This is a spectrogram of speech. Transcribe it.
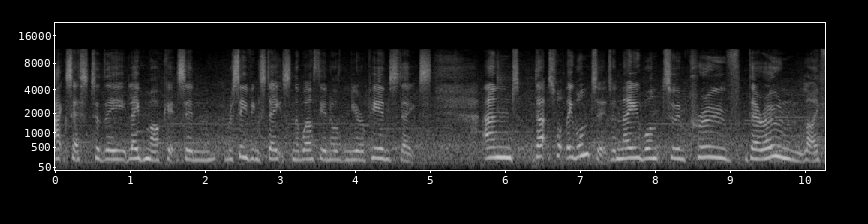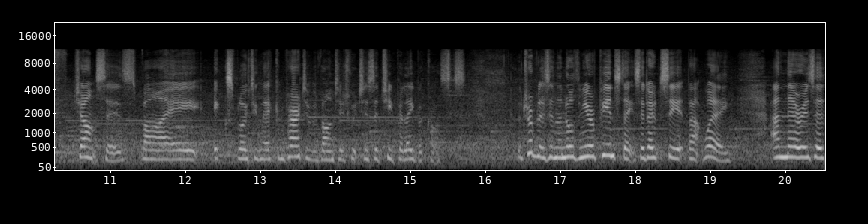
access to the labour markets in receiving states and the wealthier Northern European states. And that's what they wanted, and they want to improve their own life chances by exploiting their comparative advantage, which is the cheaper labour costs. The trouble is, in the Northern European states, they don't see it that way and there is a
